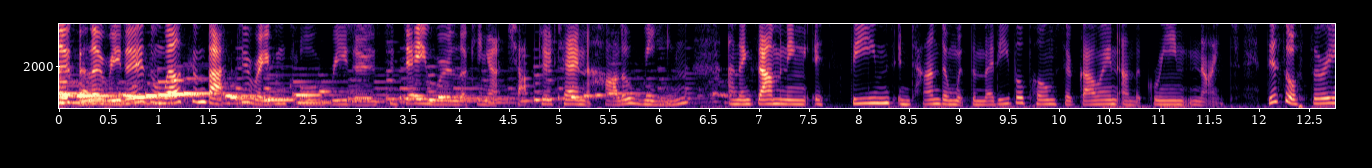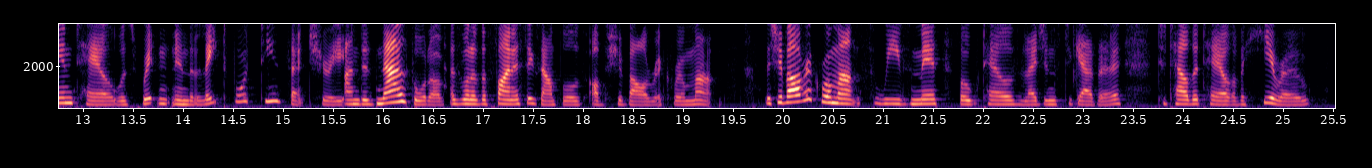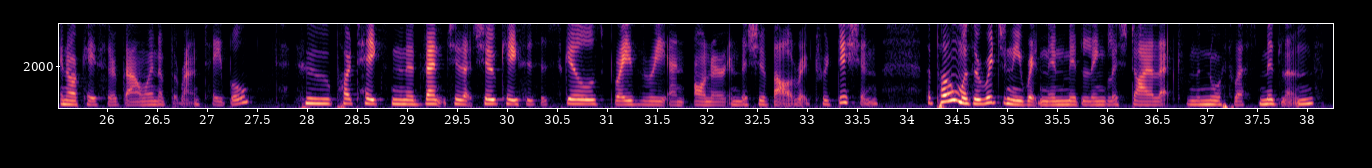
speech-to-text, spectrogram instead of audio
Hello, fellow readers, and welcome back to Ravenclaw Readers. Today we're looking at Chapter 10, Halloween, and examining its themes in tandem with the medieval poem Sir Gawain and the Green Knight. This Arthurian tale was written in the late 14th century and is now thought of as one of the finest examples of chivalric romance. The chivalric romance weaves myth, folk tales, legends together to tell the tale of a hero, in our case Sir Gawain of the Round Table who partakes in an adventure that showcases his skills, bravery, and honour in the chivalric tradition. The poem was originally written in Middle English dialect from the Northwest Midlands.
